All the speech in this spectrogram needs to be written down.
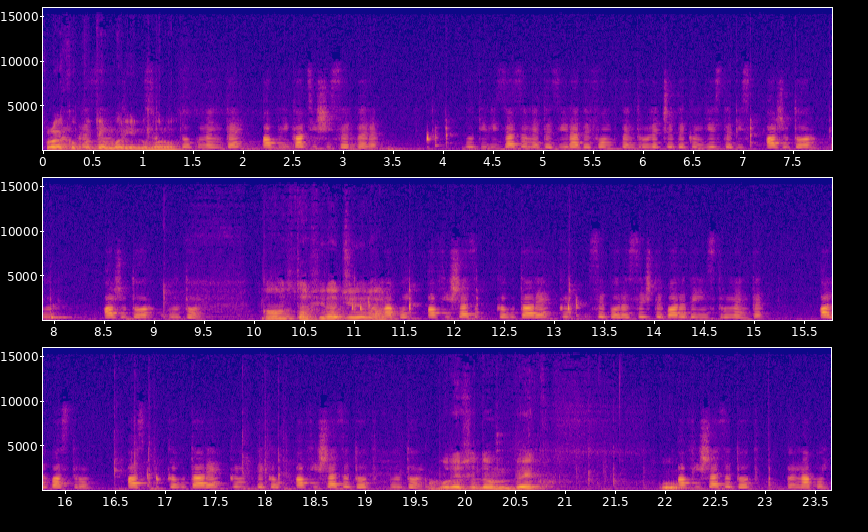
probabil că În putem prezent, mări numărul. Documente, aplicații și servere. Utilizează netezirea de font pentru LCD când este dis... Ajutor, but, ajutor, buton. Cam atât ar fi la general. Înapoi, afișează, căutare, când se părăsește bară de instrumente. Albastru. As, căutare, când de că, afișează tot, buton. Putem să dăm back cu Afișează tot, înapoi.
